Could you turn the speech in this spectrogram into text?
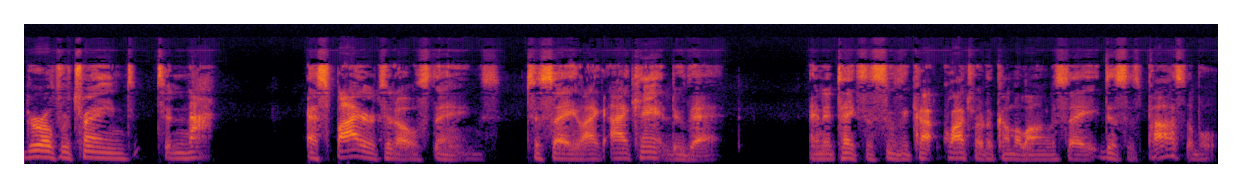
girls were trained to not aspire to those things, to say like, I can't do that. And it takes a Suzi Quatro to come along to say, this is possible.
